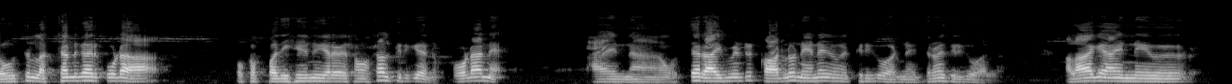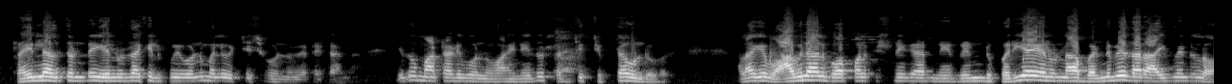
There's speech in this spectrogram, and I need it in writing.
గౌతు లచ్చన్ గారు కూడా ఒక పదిహేను ఇరవై సంవత్సరాలు తిరిగాను. కూడానే ఆయన వస్తే రాజమండ్రి కారులో నేనే తిరిగేవాడిని ఇద్దరమే తిరిగేవాళ్ళం. అలాగే ఆయన్ని ట్రైన్లో వెళ్తుంటే ఏలూరు దాకా వెళ్ళిపోయేవాడిని మళ్ళీ వచ్చేసేవాడిని రిటర్న్ ఏదో మాట్లాడేవాళ్ళం ఆయన ఏదో సబ్జెక్ట్ చెప్తూ ఉండేవాడు. అలాగే వావిలాల్ గోపాలకృష్ణ గారిని రెండు పర్యాయాలు నా బండి మీద రాజమండ్రిలో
